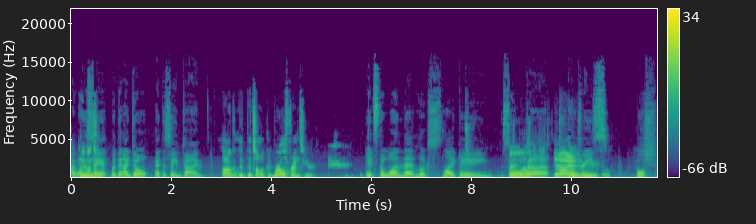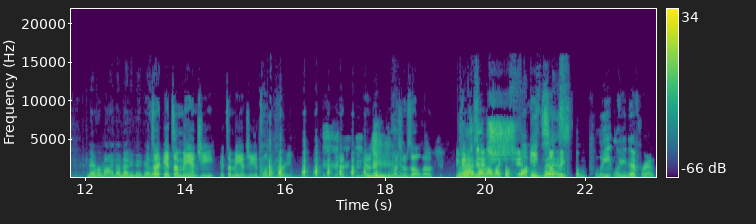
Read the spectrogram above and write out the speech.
I want to say can- it, but then I don't at the same time. Oh, it, it's all good. We're all friends here. It's the one that looks like a certain Oh, uh, yeah, country's bullshit. Never mind. I'm not even going to go It's there. a it's a manji. It's a manji. It's level three. in, in Legend of Zelda. We Because when I saw it, I was like, "The shit. fuck is Means something completely different.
